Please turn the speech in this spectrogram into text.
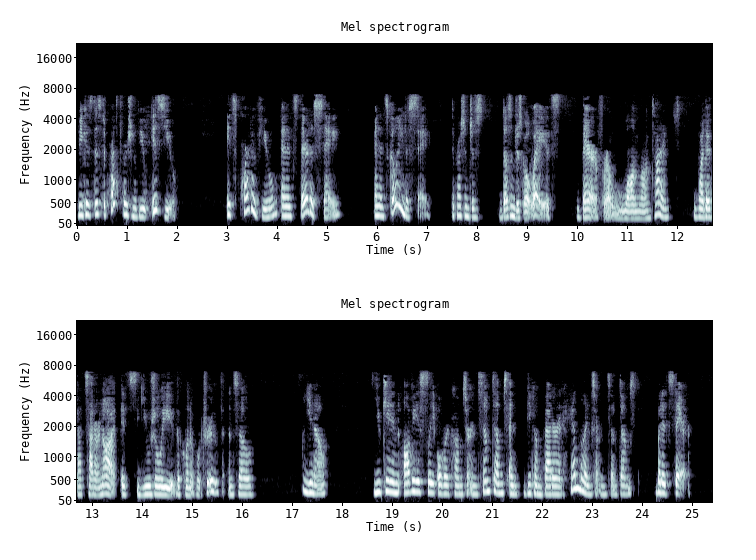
Because this depressed version of you is you. It's part of you and it's there to stay and it's going to stay. Depression just doesn't just go away. It's there for a long, long time. Whether that's sad or not, it's usually the clinical truth. And so, you know, you can obviously overcome certain symptoms and become better at handling certain symptoms, but it's there.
